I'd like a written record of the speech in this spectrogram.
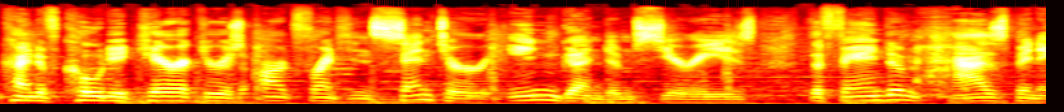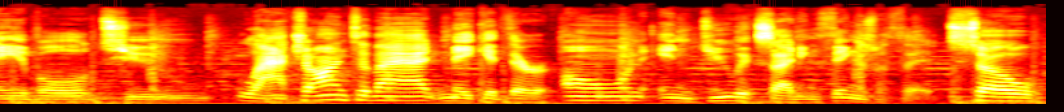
kind of coded characters aren't front and center in Gundam series, the fandom has been able to latch onto that, make it their own, and do exciting things with it. So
